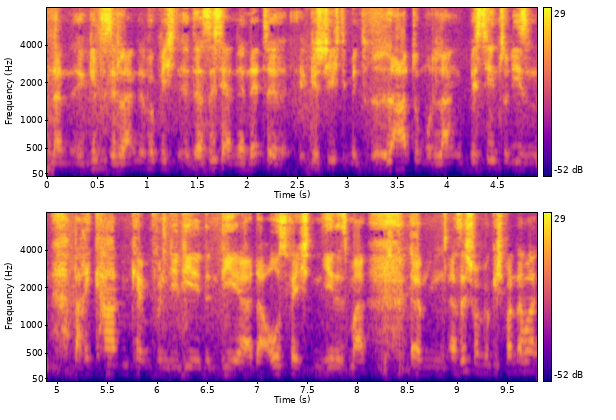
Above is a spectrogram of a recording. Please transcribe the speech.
Und dann gibt es in Lang wirklich, das ist ja eine nette Geschichte mit Latum und Lang bis hin zu diesen Barrikadenkämpfen, die die, die ja da ausfechten jedes Mal. Ähm, das ist schon wirklich spannend, aber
